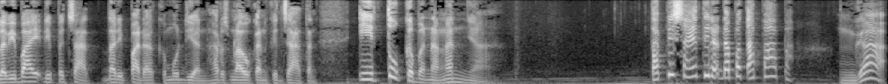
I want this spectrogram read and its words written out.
Lebih baik dipecat daripada kemudian harus melakukan kejahatan. Itu kebenangannya. Tapi saya tidak dapat apa-apa. Enggak.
